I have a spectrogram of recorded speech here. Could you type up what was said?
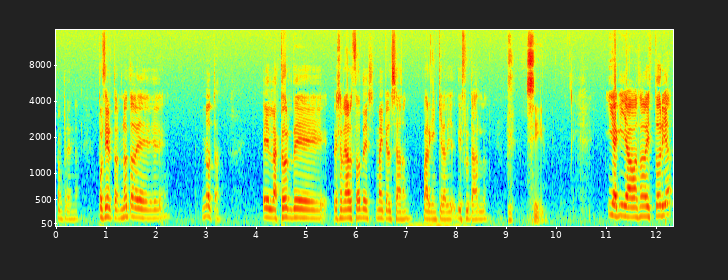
Comprendo. Por cierto, nota de. Nota. El actor de, de General Zod es Michael Shannon, para quien quiera di- disfrutarlo. Sí. Y aquí ya va avanzando la historia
